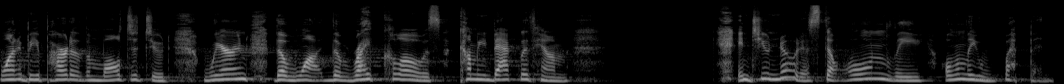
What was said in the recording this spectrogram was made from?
want to be a part of the multitude, wearing the, the right clothes, coming back with him. And do you notice the only, only weapon?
